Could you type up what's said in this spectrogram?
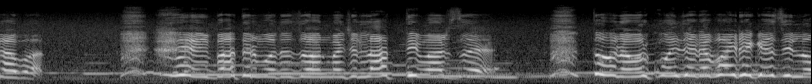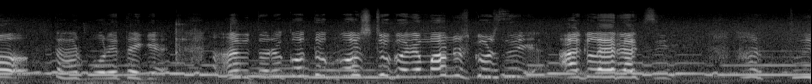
খাবার। এই ভাতের মধ্যে যখন মানুষের লাত্তি মারছে, তখন আমার কলজাটা বাইরে গেছিল। তারপরে থেকে আমি তোরে কত কষ্ট করে মানুষ করছি, আগলায় রাখছি। আর তুই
